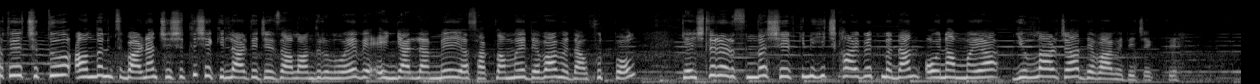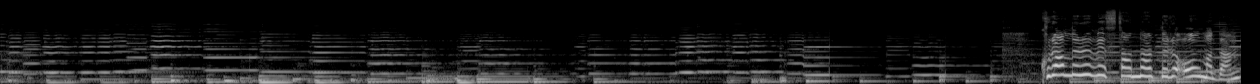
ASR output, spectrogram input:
ortaya çıktığı andan itibaren çeşitli şekillerde cezalandırılmaya ve engellenmeye, yasaklanmaya devam eden futbol, gençler arasında şevkini hiç kaybetmeden oynanmaya yıllarca devam edecekti. Kuralları ve standartları olmadan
